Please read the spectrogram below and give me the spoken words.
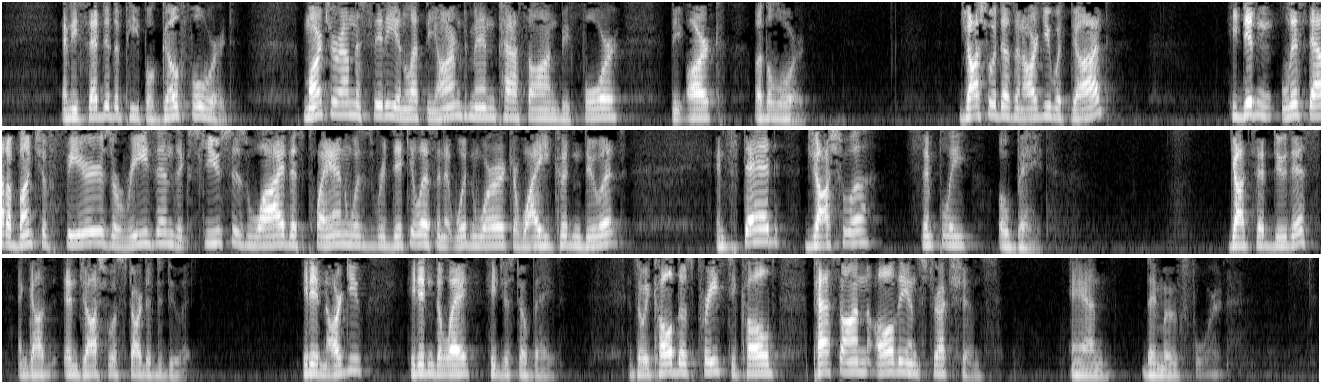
And he said to the people, Go forward, march around the city, and let the armed men pass on before the ark of the Lord. Joshua doesn't argue with God. He didn't list out a bunch of fears or reasons, excuses why this plan was ridiculous and it wouldn't work or why he couldn't do it. Instead, Joshua simply obeyed. God said, Do this, and, God, and Joshua started to do it. He didn't argue, he didn't delay, he just obeyed. And so he called those priests, he called, passed on all the instructions, and they moved forward.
